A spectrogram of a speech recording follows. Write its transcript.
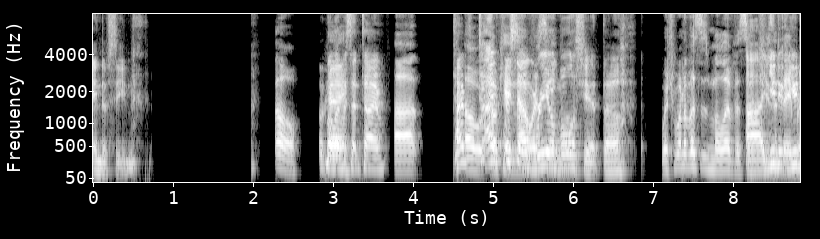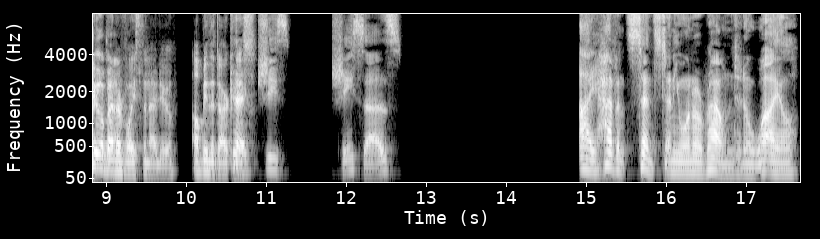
End of scene. oh, okay. Maleficent time. Uh, Time, Oh, time okay, for now some real Mal- bullshit, though. which one of us is Maleficent? Uh, you do you do a better voice than I do. I'll be the Okay, darkness. she's she says, "I haven't sensed anyone around in a while,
